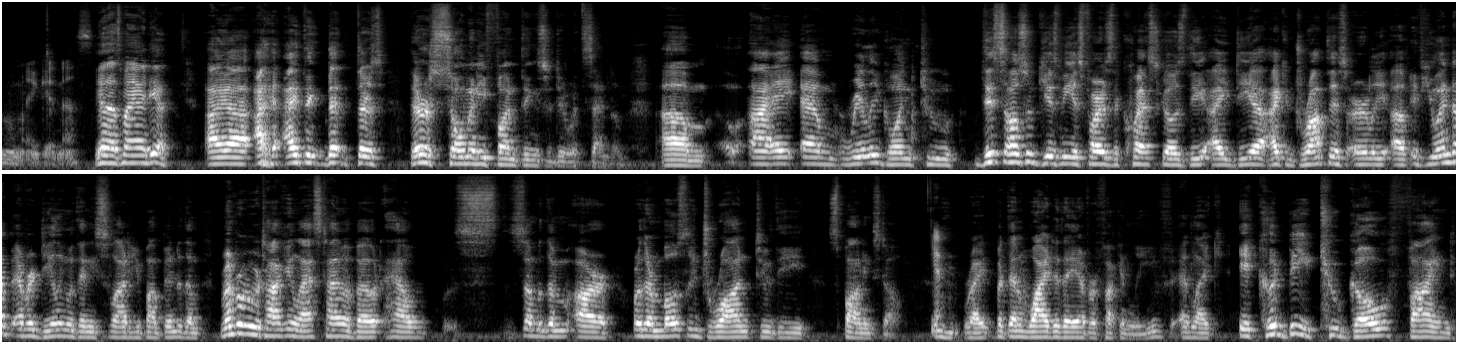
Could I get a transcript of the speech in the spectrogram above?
oh my goodness. Yeah, that's my idea. I, uh, I I think that there's there are so many fun things to do with Ssendam. Um, I am really going to. This also gives me, as far as the quest goes, the idea I could drop this early. Of if you end up ever dealing with any Slaadi, you bump into them. Remember we were talking last time about how s- some of them are, or they're mostly drawn to the spawning stone. Yeah. Right, but then why do they ever fucking leave? And like, it could be to go find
